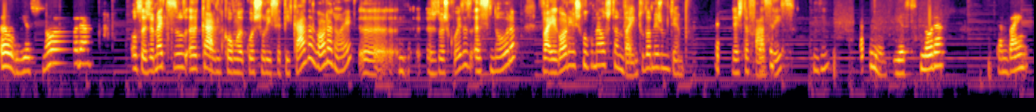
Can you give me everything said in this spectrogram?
ali a cenoura. Ou seja, metes a carne com a, com a chouriça picada agora, não é? Eh, as duas coisas, a cenoura vai agora e os cogumelos também, tudo ao mesmo tempo. Nesta fase, é isso? Uhum. Exatamente. E a cenoura também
